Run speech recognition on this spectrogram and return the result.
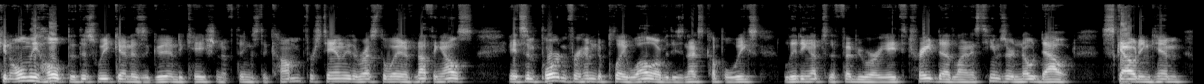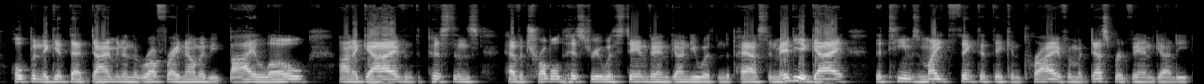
can only hope that this weekend is a good indication of things to come for Stanley the rest of the way. And if nothing else, it's important for him to play well over these next couple weeks leading up to the February 8th trade deadline. His teams are no doubt scouting him, hoping to get that diamond in the rough right now, maybe buy low on a guy that the Pistons have a troubled history with Stan Van Gundy with in the past, and maybe a guy that teams might think that they can pry from a desperate Van Gundy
